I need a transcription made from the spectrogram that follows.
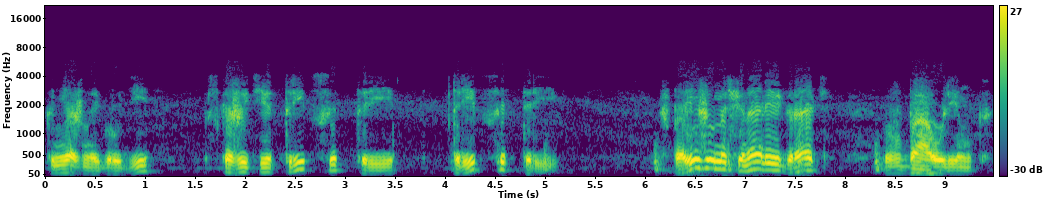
к нежной груди. «Скажите, тридцать три, тридцать три». В Париже начинали играть в баулинг.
